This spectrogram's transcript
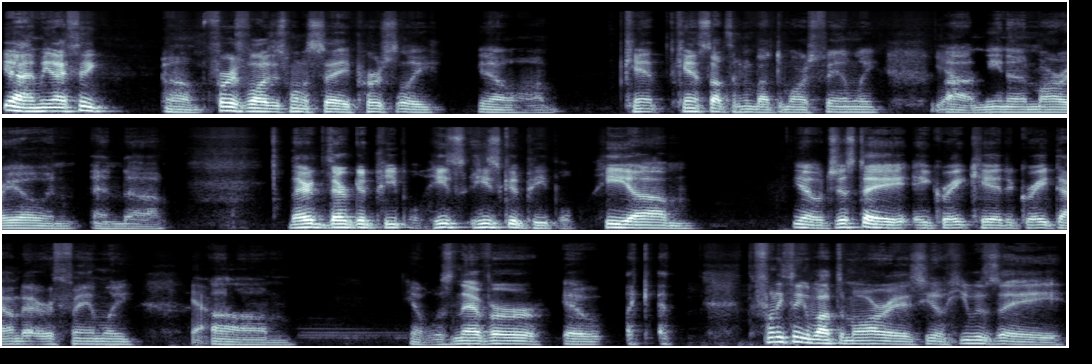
Yeah, I mean, I think um, first of all, I just want to say personally, you know, um, can't can't stop thinking about Damar's family, yeah, uh, Nina and Mario, and and uh, they're they're good people. He's he's good people. He um, you know, just a a great kid, a great down to earth family. Yeah. Um, you know, was never you know like uh, the funny thing about Damar is you know he was a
